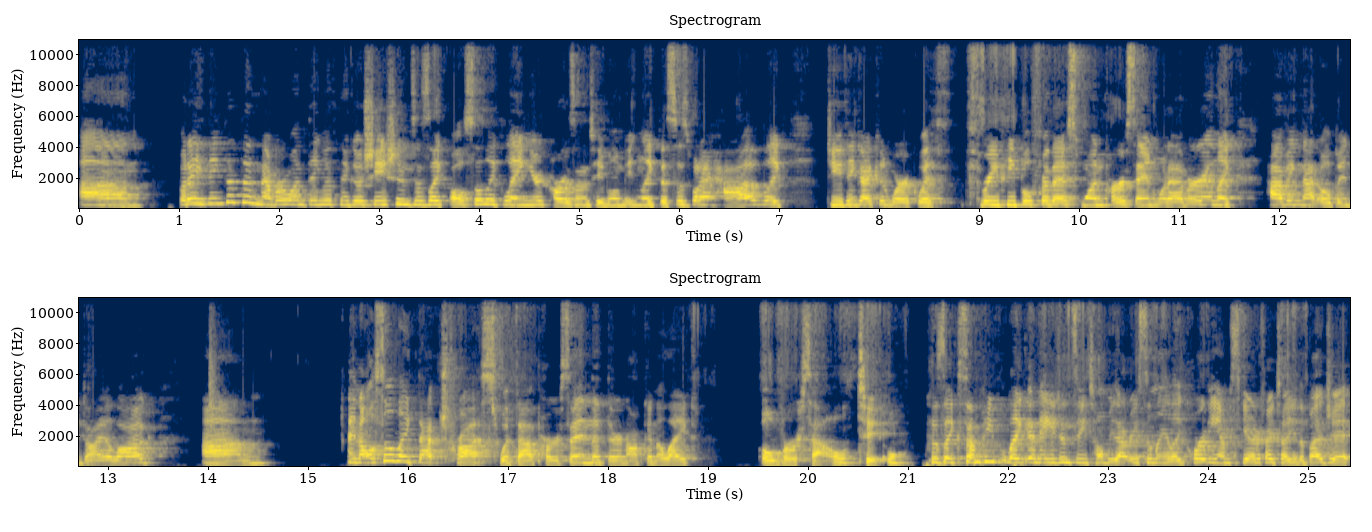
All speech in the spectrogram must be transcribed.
Um, but I think that the number one thing with negotiations is like also like laying your cards on the table and being like, this is what I have. Like, do you think I could work with three people for this, one person, whatever? And like having that open dialogue. Um, and also like that trust with that person that they're not going to like oversell too. Because like some people, like an agency told me that recently, like, Courtney, I'm scared if I tell you the budget,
